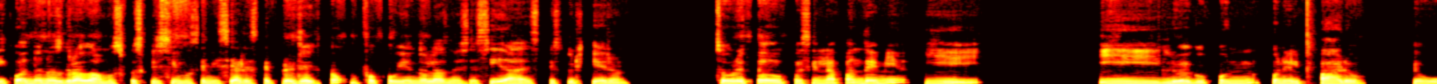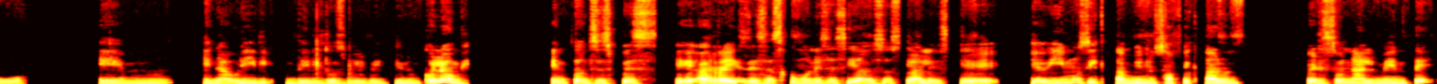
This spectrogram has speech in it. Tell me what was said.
y cuando nos graduamos pues quisimos iniciar este proyecto, un poco viendo las necesidades que surgieron, sobre todo pues en la pandemia y, y luego con, con el paro que hubo en abril del 2021 en Colombia. Entonces, pues eh, a raíz de esas como necesidades sociales que, que vimos y que también nos afectaron personalmente,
